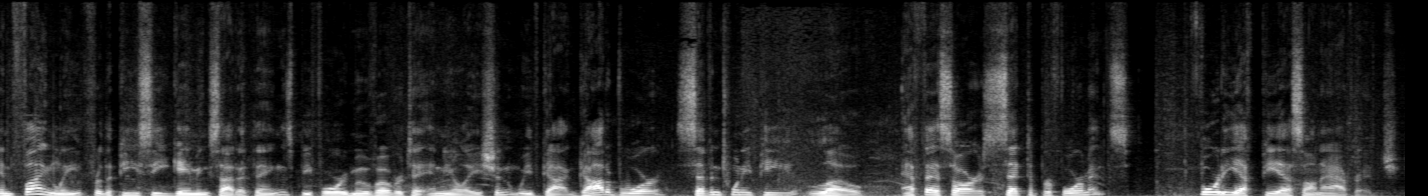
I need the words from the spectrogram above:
And finally, for the PC gaming side of things, before we move over to emulation, we've got God of War 720p low, FSR set to performance, 40 FPS on average.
